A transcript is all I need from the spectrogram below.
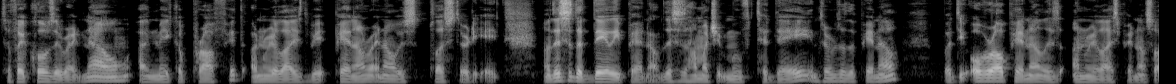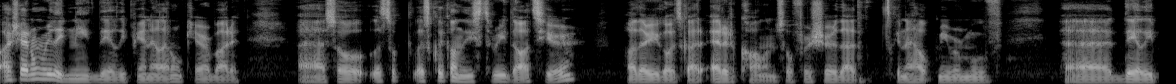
So if I close it right now, I make a profit. Unrealized PNL right now is plus 38. Now this is the daily PNL. This is how much it moved today in terms of the PNL, but the overall PNL is unrealized PNL. So actually, I don't really need daily PNL. I don't care about it. Uh, so let's look, let's click on these three dots here. Oh, there you go. It's got edit column. So for sure that's going to help me remove uh, daily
